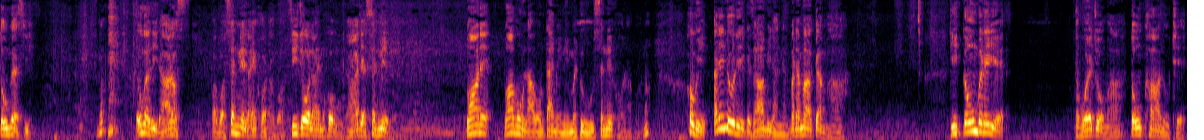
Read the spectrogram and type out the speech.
၃ကက်စီနော်၃ကက်စီဒါကတော့ဘာပေါ့၁၂လိုင်းခေါ်တာပေါ့စီကြောလိုင်းမဟုတ်ဘူးဒါကကျ၁၂ပေါ့သွားတဲ့သွားပုံလာပုံတိုင်ပင်နေမတူဘူးစနစ်ခေါ်တာပေါ့နော်ဟုတ်ပြီအဲ့ဒီလိုတွေကစားပြီးတာနဲ့ပထမကတ်မှာဒီ၃ပရက်ရဲ့တပွဲကြော်မှာ၃ခါလို့ထည့်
